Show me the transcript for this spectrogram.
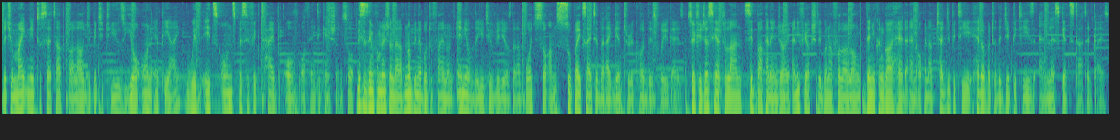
that you might need to set up to allow GPT to use your own API with its own specific type of authentication. So this is information that I've not been able to find find on any of the YouTube videos that I've watched. So I'm super excited that I get to record this for you guys. So if you're just here to learn, sit back and enjoy. And if you're actually gonna follow along, then you can go ahead and open up ChatGPT, head over to the GPTs and let's get started guys.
